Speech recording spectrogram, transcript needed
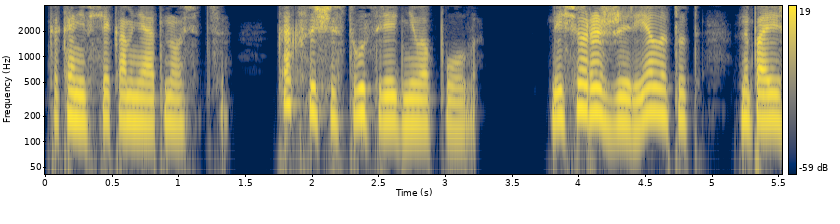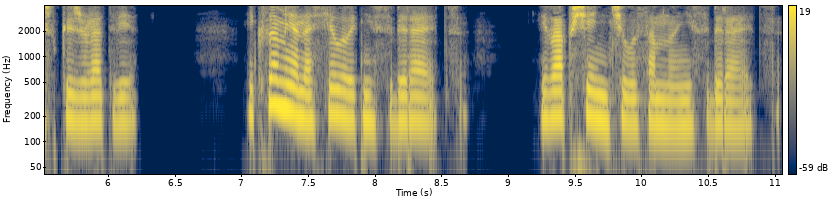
как они все ко мне относятся, как к существу среднего пола. Да еще разжирела тут, на парижской жратве. Никто меня насиловать не собирается. И вообще ничего со мной не собирается».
